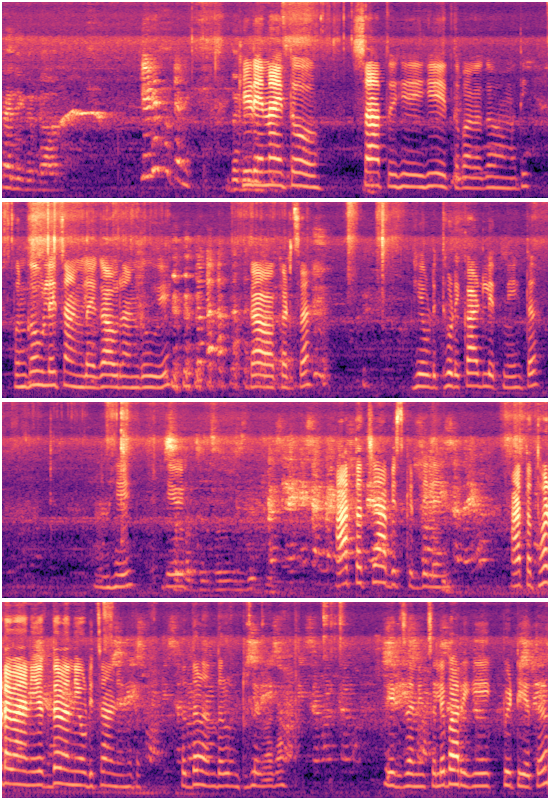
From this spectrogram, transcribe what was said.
काय नाही करत गावात. किडे नाही तो. सात हे हे येतं बघा गावामध्ये. पण गहू लय चांगला आहे गावरान गहू आहे. गावाकडचा. एवढे थोडे काढलेत मी इथं. आणि हे आता चहा बिस्किट दिले. आता थोड्या वेळाने एक दळण एवढी चाळणी मध्ये तर. दळण दळून ठेवले बघा. एक जणीचं लय बारीक एक पेटी येतं.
